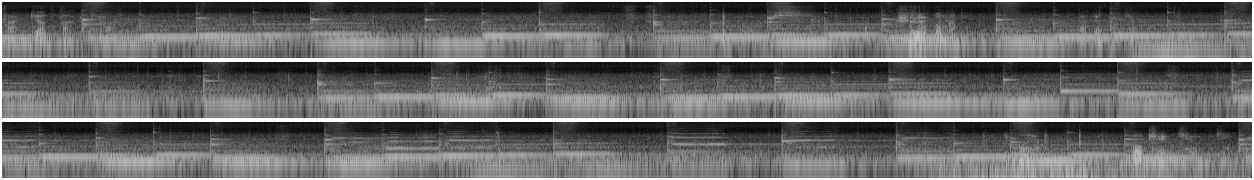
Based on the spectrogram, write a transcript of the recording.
닦여, 닦여. 오씨, 그럴 거만. 닦여, 닦여. 이거야. 오케이, 오케이, 오케이.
